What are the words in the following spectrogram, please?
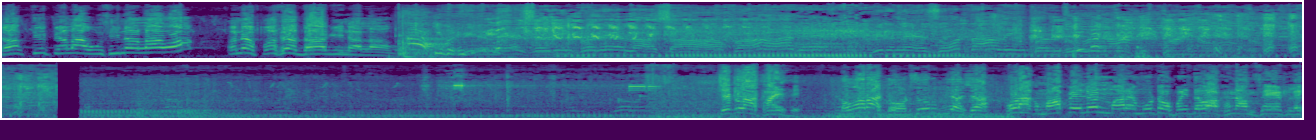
ચકથી પેલા ઉસીના લાવો અને પછી દાગીના લાવો કેટલા થાય છે. તમારા દોઢસો રૂપિયા છે. થોડાક માપે લો ને મારે મોટો ભાઈ દવાખાનામ છે એટલે.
